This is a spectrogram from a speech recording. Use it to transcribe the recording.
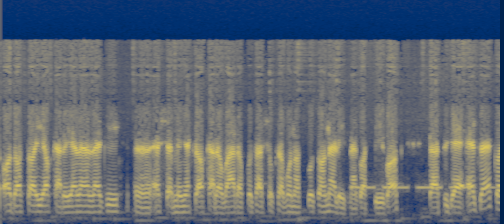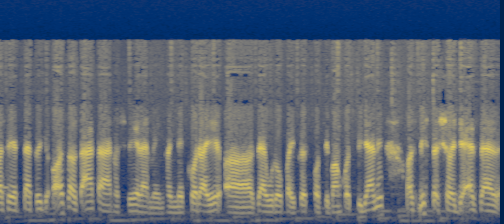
adatai, akár a jelenlegi eseményekre, akár a várakozásokra vonatkozóan elég negatívak. Tehát ugye ezek azért, tehát hogy az az általános vélemény, hogy még korai az Európai Központi Bankot figyelni, az biztos, hogy ezzel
